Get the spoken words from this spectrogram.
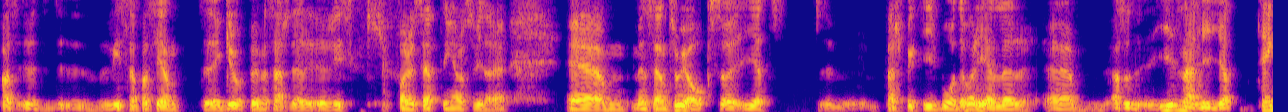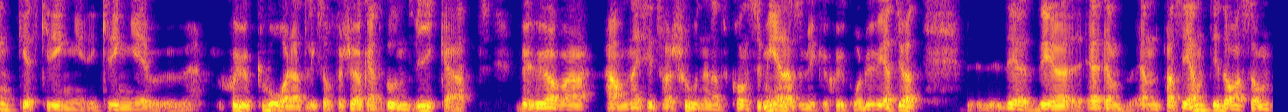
pas, vissa patientgrupper med särskilda riskförutsättningar och så vidare. Eh, men sen tror jag också i ett eh, perspektiv både vad det gäller, eh, alltså i det här nya tänket kring, kring eh, sjukvård, att liksom försöka att undvika att behöva hamna i situationen att konsumera så mycket sjukvård. Vi vet ju att det, det är en, en, patient idag som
